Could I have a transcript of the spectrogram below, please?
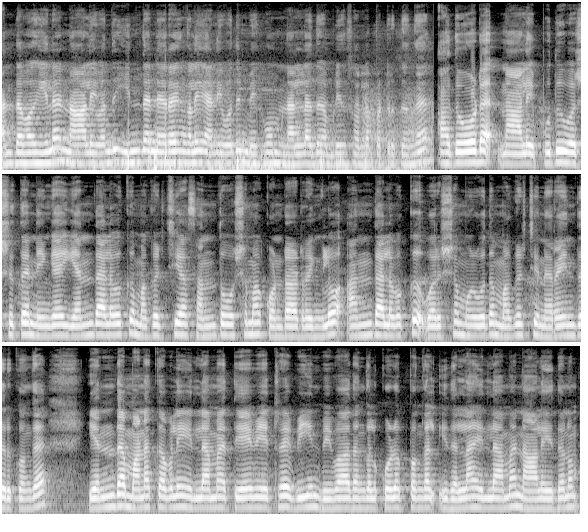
அந்த வகையில் நாளை வந்து இந்த நிறங்களை அணிவது மிகவும் நல்லது அப்படின்னு சொல்லப்பட்டிருக்குங்க. அதோட நாளை புது வருஷத்தை நீங்கள் எந்த அளவுக்கு மகிழ்ச்சியாக சந்தோஷமாக கொண்டாடுறீங்களோ அந்த அளவுக்கு வருஷம் முழுவதும் மகிழ்ச்சி நிறைந்திருக்குங்க. எந்த மனக்கவலையும் இல்லாமல் தேவையற்ற வீண் விவாதங்கள் குழப்பங்கள் இதெல்லாம் இல்லாமல் நாளைய தினம்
